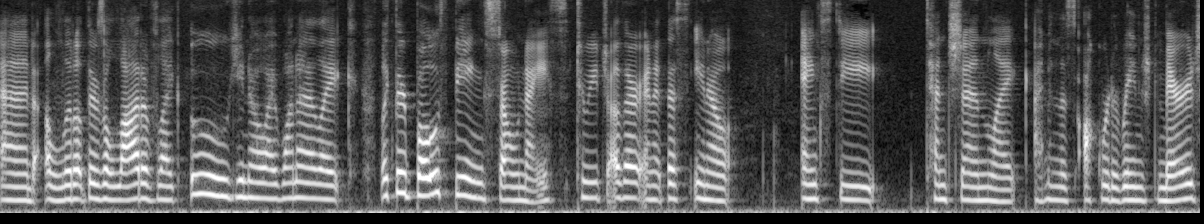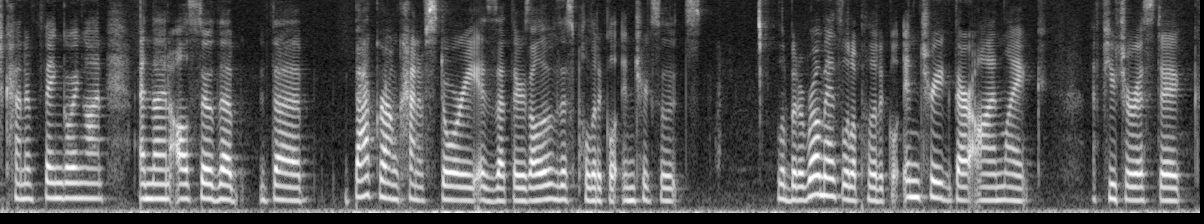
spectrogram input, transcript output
and a little. There's a lot of like, ooh, you know, I want to like like they're both being so nice to each other, and it's this, you know, angsty tension like i'm in this awkward arranged marriage kind of thing going on. And then also the the background kind of story is that there's all of this political intrigue. So it's a little bit of romance a little political intrigue. They're on like a futuristic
